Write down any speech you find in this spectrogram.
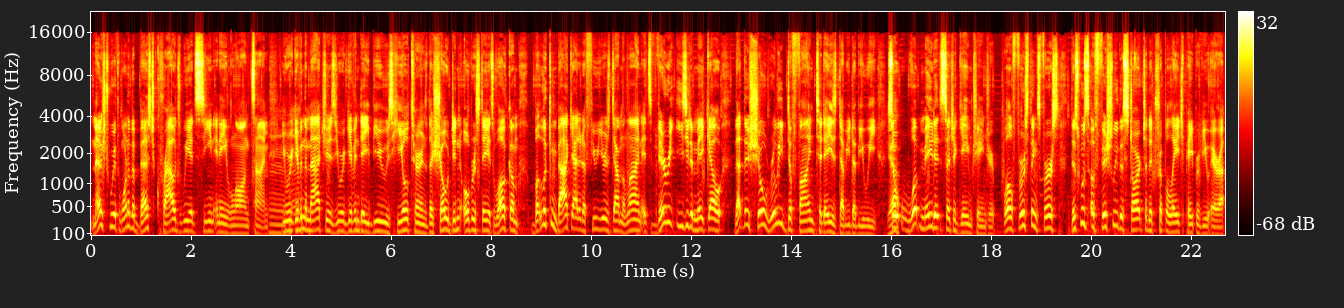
meshed with one of the best crowds we had seen in a long time. Mm-hmm. You were given the matches, you were given debuts, heel turns, the show didn't overstay its welcome, but looking back at it a few years down the line, it's very easy to make out that this show really defined today's WWE. Yeah. So, what made it such a game changer? Well, first things first, this was officially the start to the Triple H pay per view era.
